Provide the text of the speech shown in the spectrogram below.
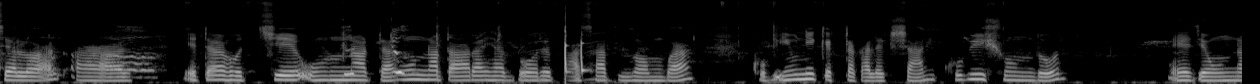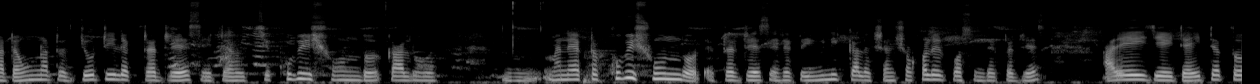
সালোয়ার। আর এটা হচ্ছে উড়নাটা। উড়নাটা আড়াই হাত বহরের পাঁচ হাত লম্বা। খুব ইউনিক একটা কালেকশান খুবই সুন্দর। এই যে উন্নাটা উন্নাটা জটিল একটা ড্রেস এটা হচ্ছে খুবই সুন্দর, কালো মানে একটা খুবই সুন্দর একটা ড্রেস এটা একটা ইউনিক কালেকশান সকলের পছন্দের একটা ড্রেস আর এই যে এটা এটা তো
